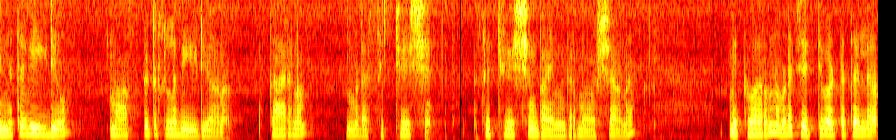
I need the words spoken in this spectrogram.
ഇന്നത്തെ വീഡിയോ മാസ്ക് ഇട്ടിട്ടുള്ള വീഡിയോ ആണ്. കാരണം നമ്മുടെ സിറ്റുവേഷൻ സിറ്റുവേഷൻ ഭയങ്കര മോശമാണ്. മിക്കവാറും നമ്മുടെ ചുറ്റുവട്ടത്തെല്ലാം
